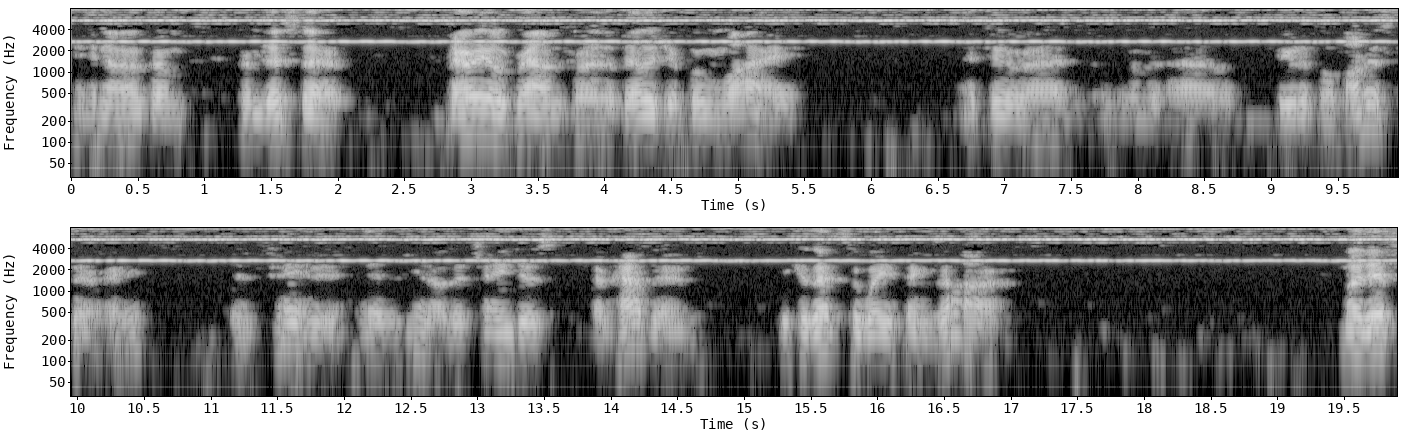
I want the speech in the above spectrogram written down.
you know, from from just a burial ground for the village of Bungwai to a, a beautiful monastery. Is changed, you know, the changes have happened because that's the way things are. But if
